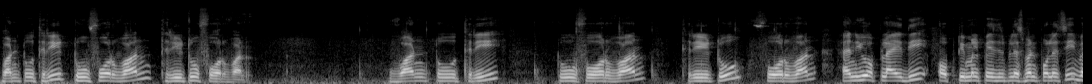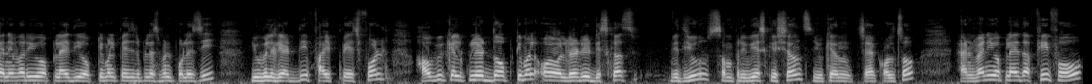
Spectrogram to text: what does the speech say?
1 2 3 2 4 1 3 2 4 1 1 2 3 2 4 1 3 2 4 1 and you apply the optimal page replacement policy. Whenever you apply the optimal page replacement policy you will get the 5 page fault how we calculate the optimal I already discussed with you some previous questions. You can check also. And when you apply the FIFO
